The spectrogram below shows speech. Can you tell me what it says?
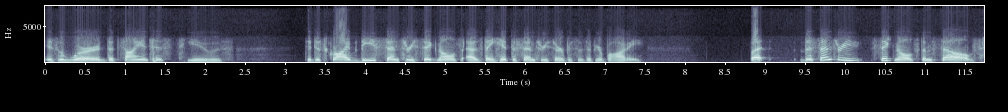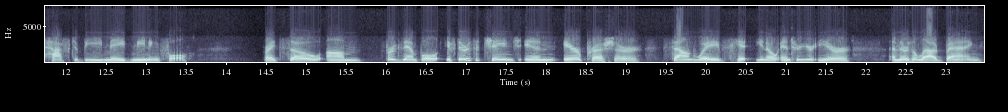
is the word that scientists use to describe these sensory signals as they hit the sensory surfaces of your body. But the sensory signals themselves have to be made meaningful right? So, um, for example, if there's a change in air pressure, sound waves hit, you know, enter your ear, and there's a loud bang.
